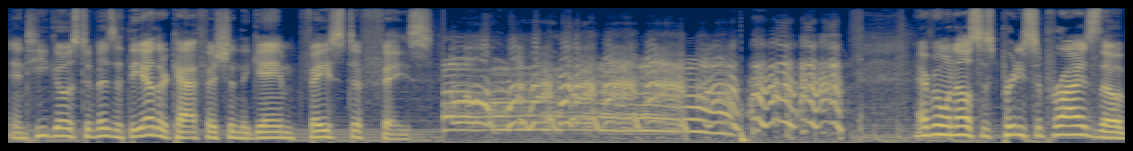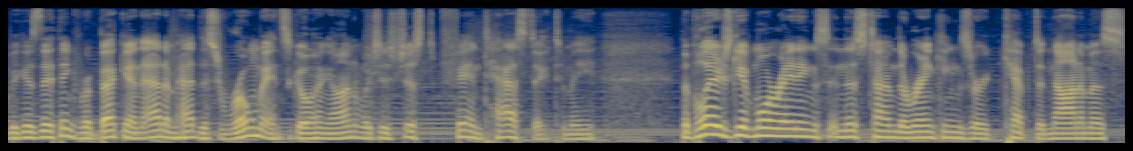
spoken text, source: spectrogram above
and he goes to visit the other catfish in the game face to face. Everyone else is pretty surprised though because they think Rebecca and Adam had this romance going on, which is just fantastic to me. The players give more ratings, and this time the rankings are kept anonymous,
